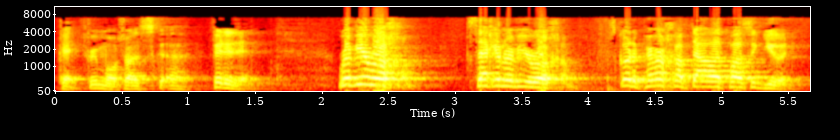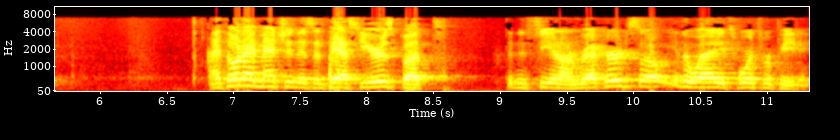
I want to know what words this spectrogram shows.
Okay, three more. So let's uh, fit it in. Rav Yerucham. Second Rav Yerucham. Let's go to Perachab Dalet Pasuk Yud. I thought I mentioned this in past years, but didn't see it on record, so either way, it's worth repeating.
